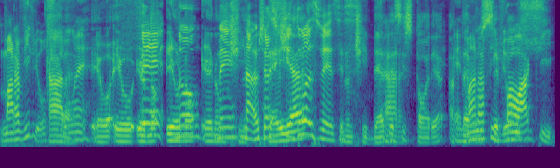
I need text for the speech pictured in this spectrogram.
Maravilhoso, Cara, não é? eu, eu, eu, não, eu, não, eu não tinha Eu já assisti ideia, duas vezes. Eu não tinha ideia Cara, dessa história até você falar aqui.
